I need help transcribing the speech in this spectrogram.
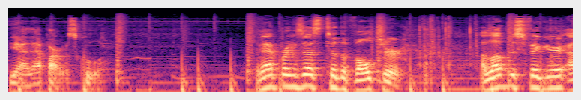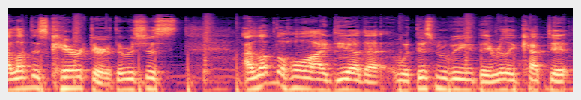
Yeah, that part was cool. And that brings us to the Vulture. I love this figure. I love this character. There was just, I love the whole idea that with this movie, they really kept it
